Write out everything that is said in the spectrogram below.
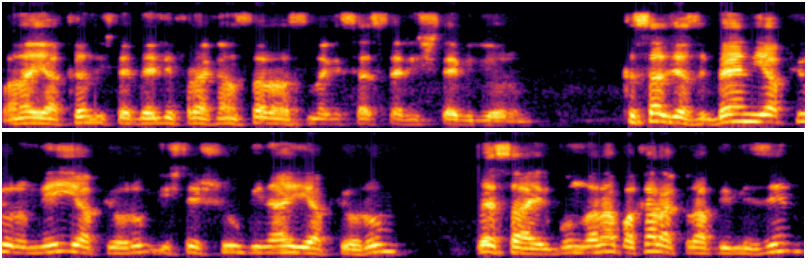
Bana yakın işte belli frekanslar arasındaki sesleri işitebiliyorum. Kısacası ben yapıyorum, neyi yapıyorum? İşte şu binayı yapıyorum vesaire. Bunlara bakarak Rabbimizin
